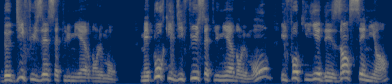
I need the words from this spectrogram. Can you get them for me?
de diffuser cette lumière dans le monde. Mais pour qu'il diffuse cette lumière dans le monde, il faut qu'il y ait des enseignants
